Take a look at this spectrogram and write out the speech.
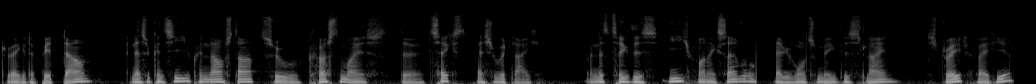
drag it a bit down. And as you can see, you can now start to customize the text as you would like. And let's take this E for an example. And we want to make this line straight right here.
